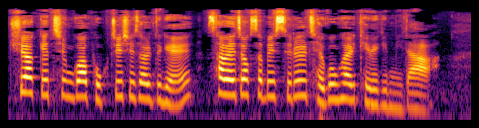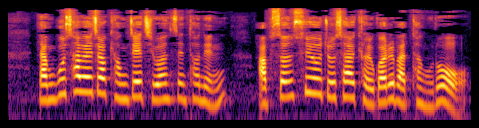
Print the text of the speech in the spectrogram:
취약계층과 복지시설 등의 사회적 서비스를 제공할 계획입니다. 남구 사회적 경제 지원센터는 앞선 수요조사 결과를 바탕으로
